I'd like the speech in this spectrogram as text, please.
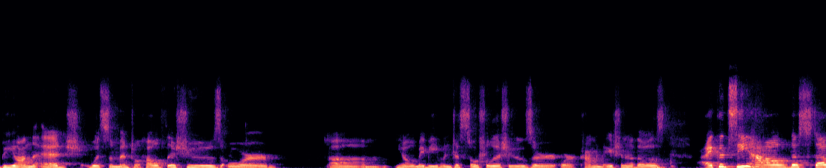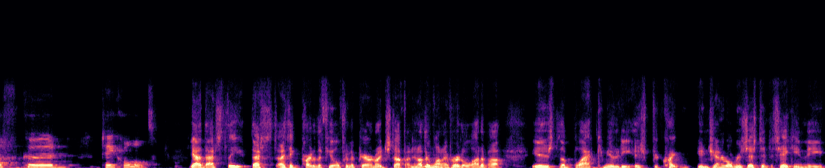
be on the edge with some mental health issues or um, you know, maybe even just social issues or or a combination of those. I could see how this stuff could take hold. Yeah, that's the that's I think part of the fuel for the paranoid stuff. And another one I've heard a lot about is the black community is quite in general resistant to taking the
